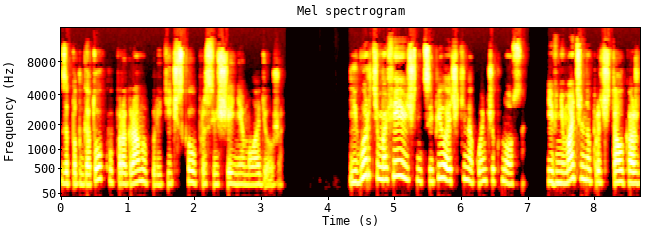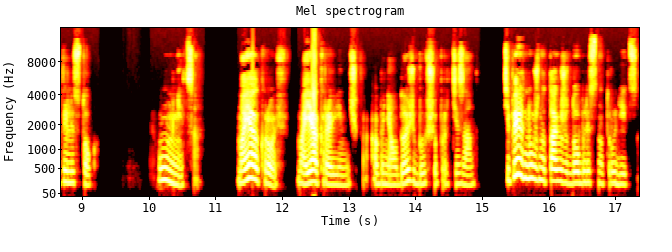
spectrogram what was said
за подготовку программы политического просвещения молодежи. Егор Тимофеевич нацепил очки на кончик носа и внимательно прочитал каждый листок. «Умница! Моя кровь, моя кровиночка!» — обнял дочь бывший партизан. «Теперь нужно также доблестно трудиться.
